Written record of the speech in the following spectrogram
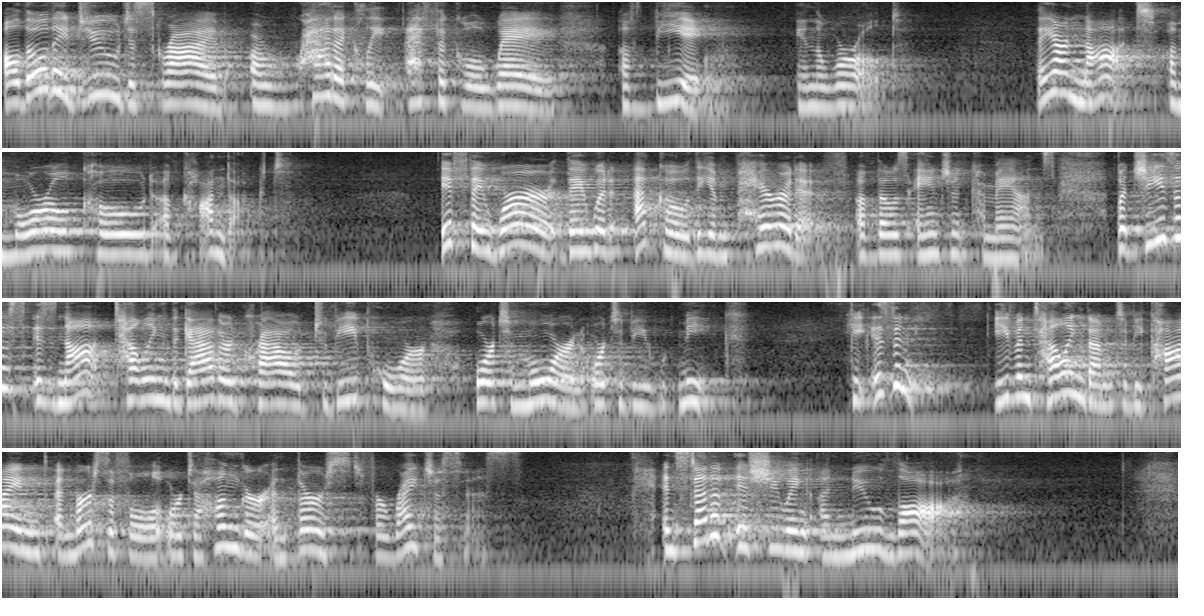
Although they do describe a radically ethical way of being in the world, they are not a moral code of conduct. If they were, they would echo the imperative of those ancient commands. But Jesus is not telling the gathered crowd to be poor or to mourn or to be meek. He isn't even telling them to be kind and merciful or to hunger and thirst for righteousness. Instead of issuing a new law,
